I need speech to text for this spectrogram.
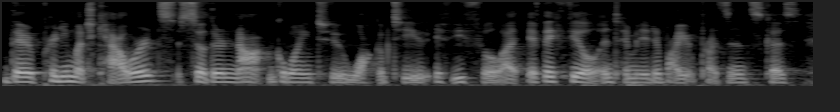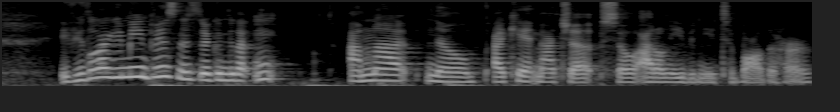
they're pretty much cowards. So they're not going to walk up to you if you feel like, if they feel intimidated by your presence. Because if you look like you mean business, they're going to be like, mm, I'm not, no, I can't match up, so I don't even need to bother her.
